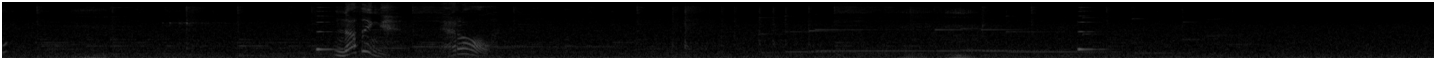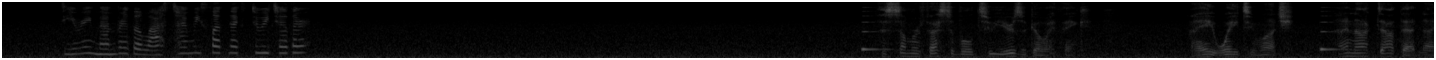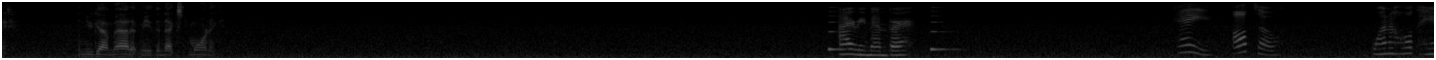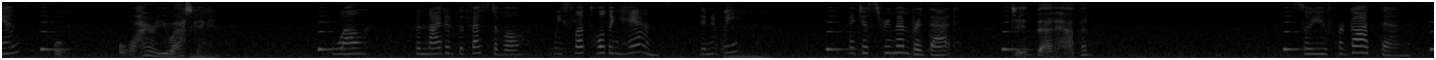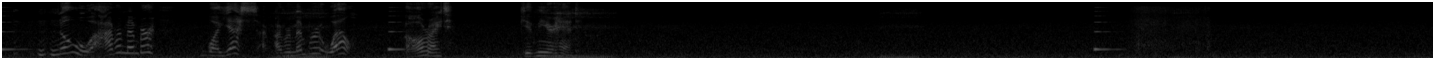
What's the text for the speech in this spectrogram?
Nothing. At all. Remember the last time we slept next to each other? The summer festival two years ago, I think. I ate way too much. I knocked out that night. And you got mad at me the next morning. I remember. Hey, Alto. Wanna hold hands? Why are you asking? Well, the night of the festival, we slept holding hands, didn't we? I just remembered that. Did that happen? So you forgot then. No, I remember. Why, yes, I, I remember it well. All right. Give me your hand.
